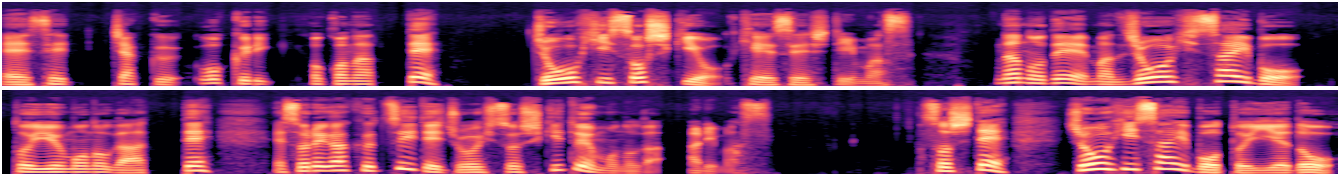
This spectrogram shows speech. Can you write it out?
えー、接着を繰り行って上皮組織を形成しています。なので、まあ、上皮細胞というものがあってそれがくっついて上皮組織というものがあります。そして上皮細胞といえど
